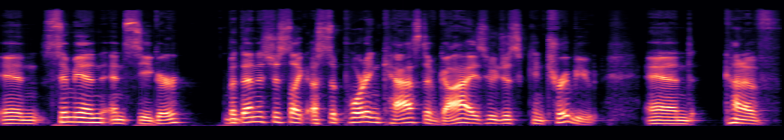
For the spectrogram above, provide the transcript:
in Semien and Seager, but then it's just like a supporting cast of guys who just contribute and kind of,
